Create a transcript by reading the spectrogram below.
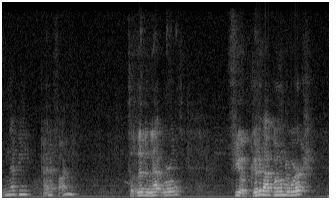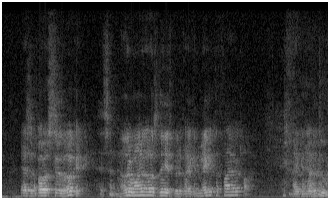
Wouldn't that be kind of fun? To live in that world? Feel good about going to work? As opposed to, okay, it's another one of those days, but if I can make it to 5 o'clock, I can have a tufa.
